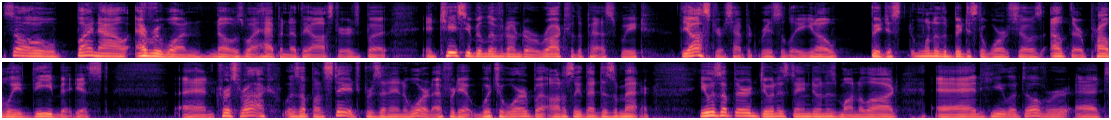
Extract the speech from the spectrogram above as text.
So, by now, everyone knows what happened at the Oscars, but in case you've been living under a rock for the past week, the Oscars happened recently. You know, biggest, one of the biggest award shows out there, probably the biggest. And Chris Rock was up on stage presenting an award. I forget which award, but honestly, that doesn't matter. He was up there doing his thing, doing his monologue, and he looked over at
